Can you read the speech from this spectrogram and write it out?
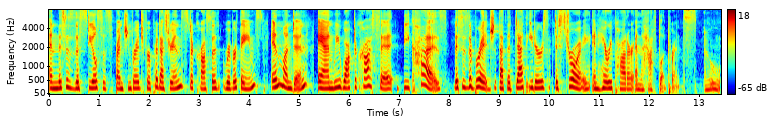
and this is the steel suspension bridge for pedestrians to cross the River Thames in London. And we walked across it because this is the bridge that the Death Eaters destroy in Harry Potter and the Half Blood Prince. Oh,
